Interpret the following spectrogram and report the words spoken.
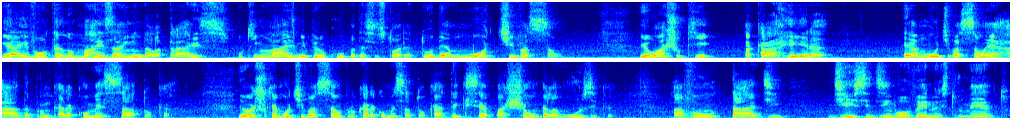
E aí, voltando mais ainda lá atrás, o que mais me preocupa dessa história toda é a motivação. Eu acho que a carreira é a motivação errada para um cara começar a tocar. Eu acho que a motivação para o cara começar a tocar tem que ser a paixão pela música, a vontade de se desenvolver no instrumento,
